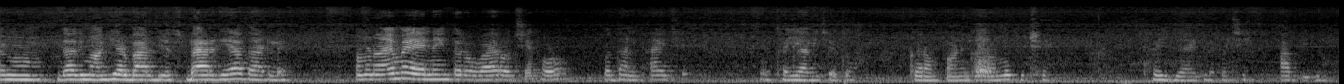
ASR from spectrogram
એમ દાદીમાં અગિયાર બાર દિવસ બહાર ગયા હતા એટલે હમણાં એમાં નહીં તરો વાયરો છે થોડો બધાને થાય છે. થઈ આવી છે તો. ગરમ પાણી કરવા મૂક્યું છે. થઈ ગયા એટલે પછી આપી દો.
